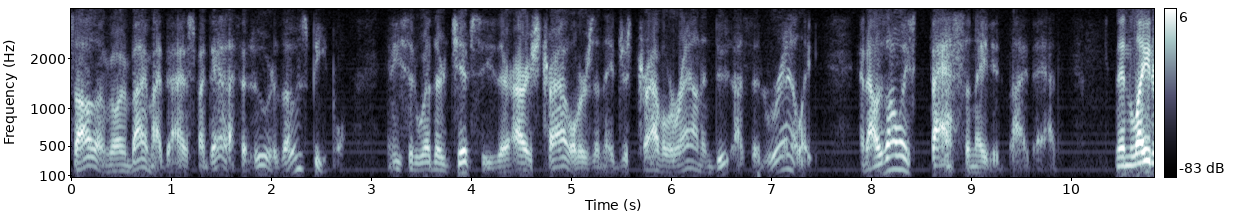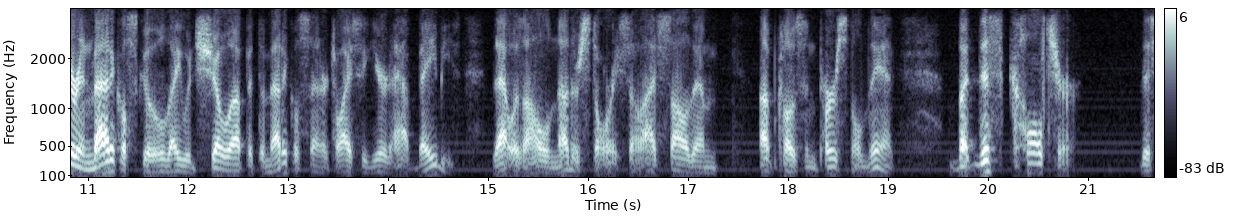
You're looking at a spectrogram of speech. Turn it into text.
saw them going by. My I asked my dad. I said, "Who are those people?" And he said, well, they're gypsies. They're Irish travelers, and they just travel around and do. I said, really? And I was always fascinated by that. Then later in medical school, they would show up at the medical center twice a year to have babies. That was a whole nother story. So I saw them up close and personal then. But this culture, this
